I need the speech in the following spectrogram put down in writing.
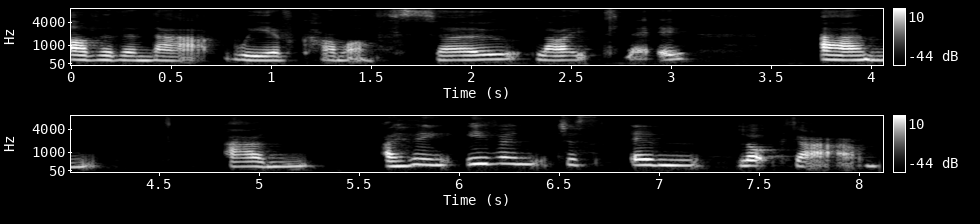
other than that, we have come off so lightly. Um, and I think even just in lockdown,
